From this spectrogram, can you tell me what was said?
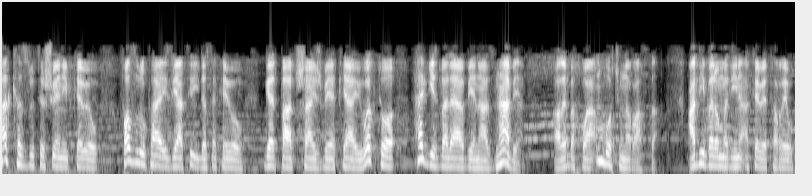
هەر کەس زووتر شوێنی بکەوێ و فەزڵ و پای زیاتری دەسەکەوێ و گەر پادشایش بێ پیاوی وەک تۆ هەرگیز بەلایەوە بێ ناز نابێ ئەڵێ بەخوا ئەم بۆچوونە ڕاستە عەدی بەرەو مەدینە ئەکەوێتە ڕێ و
